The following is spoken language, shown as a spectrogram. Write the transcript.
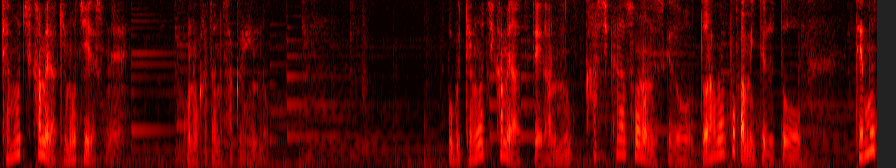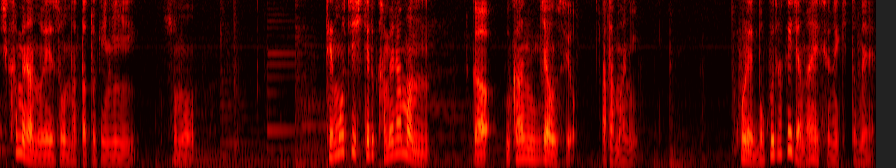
手持ちカメラ気持ちいいですね。この方の作品の。僕手持ちカメラってあの昔からそうなんですけどドラマとか見てると手持ちカメラの映像になった時にその手持ちしてるカメラマンが浮かんじゃうんですよ。頭に。これ僕だけじゃないですよねきっとね。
